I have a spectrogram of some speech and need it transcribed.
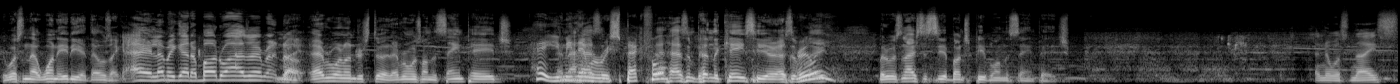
There wasn't that one idiot that was like, "Hey, let me get a Budweiser." No, Right. everyone understood. Everyone was on the same page. Hey, you mean they were respectful? That hasn't been the case here as of Really? late. But it was nice to see a bunch of people on the same page. and it was nice.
